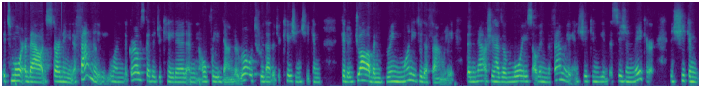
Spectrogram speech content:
it's more about starting in a family when the girls get educated and hopefully down the road through that education she can get a job and bring money to the family. Then now she has a voice in the family and she can be a decision maker. And she can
